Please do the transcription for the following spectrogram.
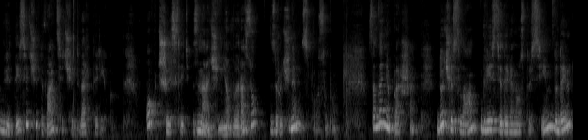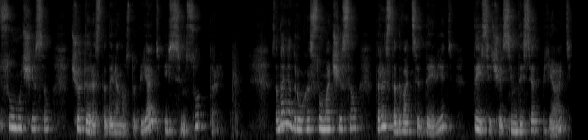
2024 рік. Обчисліть значення виразу зручним способом. Завдання перше. До числа 297 додають суму чисел 495 і 703. Задання друге. Сума чисел 329, 1075,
